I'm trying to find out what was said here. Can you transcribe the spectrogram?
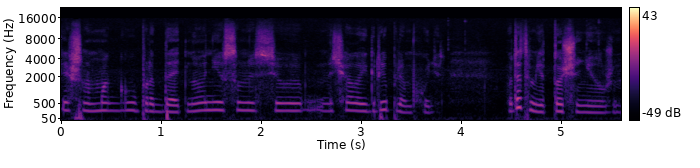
Конечно, могу продать, но они со мной с начала игры прям ходят. Вот это мне точно не нужен.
